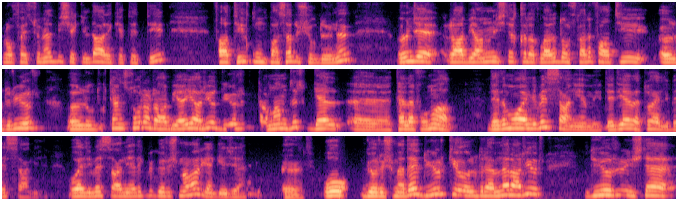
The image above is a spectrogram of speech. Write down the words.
profesyonel bir şekilde hareket ettiği, Fatih'i kumpasa düşürdüğünü, Önce Rabia'nın işte kırıkları dostları Fatih'i öldürüyor. Öldürdükten sonra Rabia'yı arıyor. Diyor tamamdır gel e, telefonu al. Dedim o 55 saniye mi? Dedi evet o 55 saniye. O 55 saniyelik bir görüşme var ya gece. Evet. O görüşmede diyor ki öldürenler arıyor. Diyor işte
